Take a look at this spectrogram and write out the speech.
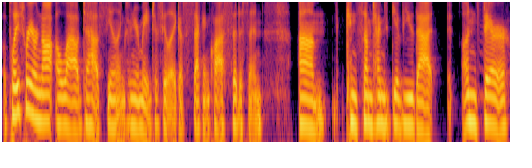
A place where you're not allowed to have feelings and you're made to feel like a second class citizen um, can sometimes give you that unfair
